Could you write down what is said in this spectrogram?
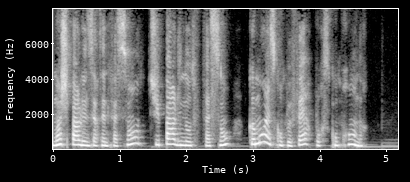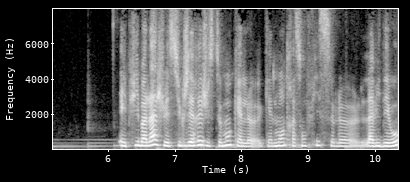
moi je parle d'une certaine façon, tu parles d'une autre façon. Comment est-ce qu'on peut faire pour se comprendre? Et puis ben là, je lui ai suggéré justement qu'elle qu'elle montre à son fils la vidéo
